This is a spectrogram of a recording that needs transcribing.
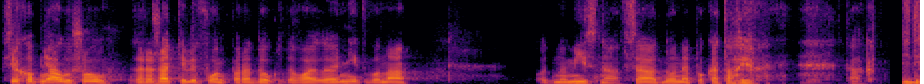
Всіх обняв, ушов заряджати телефон. Парадокс давай. Леонід, вона одномісна, все одно не покатаю. Так, іди.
